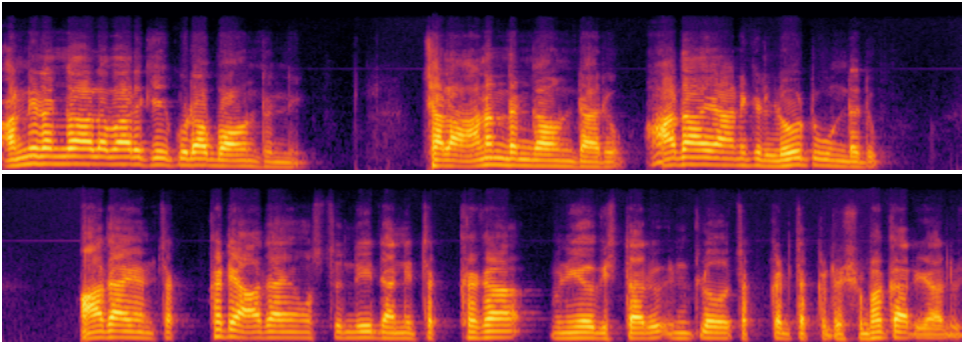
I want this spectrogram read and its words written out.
అన్ని రంగాల వారికి కూడా బాగుంటుంది. చాలా ఆనందంగా ఉంటారు. ఆదాయానికి లోటు ఉండదు. ఆదాయం చక్కటి ఆదాయం వస్తుంది. దాన్ని చక్కగా వినియోగిస్తారు. ఇంట్లో చక్కటి చక్కటి శుభకార్యాలు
